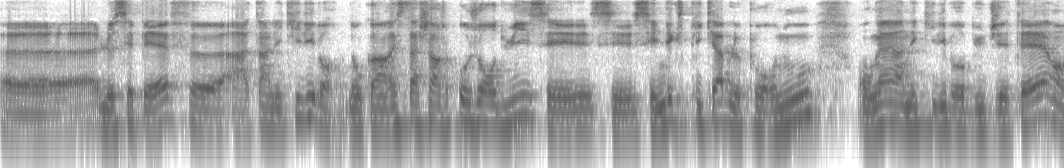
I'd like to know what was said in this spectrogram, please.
euh, le CPF euh, a atteint l'équilibre. Donc, un reste à charge aujourd'hui, c'est inexplicable pour nous. On a un équilibre budgétaire,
